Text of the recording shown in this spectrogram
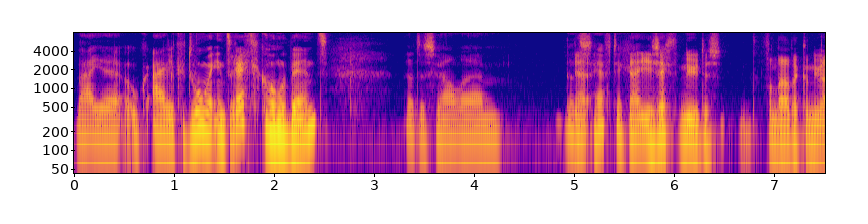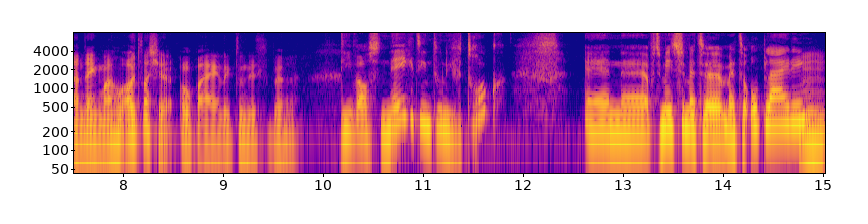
Waar je ook eigenlijk gedwongen in terechtgekomen bent. Dat is wel, ehm, dat Ja, is heftig. Ja, je zegt het nu, dus vandaar dat ik er nu aan denk. Maar hoe oud was je opa eigenlijk toen dit gebeurde? Die was 19 toen hij vertrok. En, eh, of tenminste met de, met de opleiding. Mhm.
